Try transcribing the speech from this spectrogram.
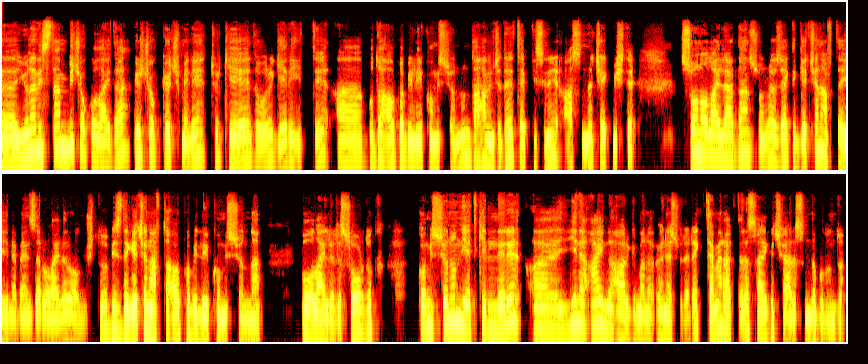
Ee, Yunanistan birçok olayda birçok göçmeni Türkiye'ye doğru geri itti. Aa, bu da Avrupa Birliği Komisyonu'nun daha önce de tepkisini aslında çekmişti. Son olaylardan sonra özellikle geçen hafta yine benzer olaylar olmuştu. Biz de geçen hafta Avrupa Birliği Komisyonu'na bu olayları sorduk. Komisyonun yetkilileri yine aynı argümanı öne sürerek temel haklara saygı çağrısında bulundu.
